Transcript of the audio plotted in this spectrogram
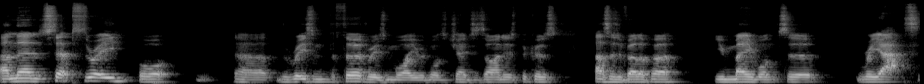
and then step three, or uh, the reason, the third reason why you would want to change design is because as a developer, you may want to react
